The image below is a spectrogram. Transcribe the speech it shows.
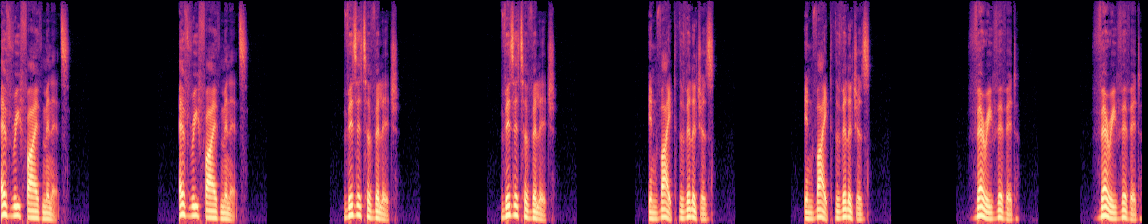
every 5 minutes every 5 minutes visit a village visit a village invite the villagers invite the villagers very vivid very vivid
